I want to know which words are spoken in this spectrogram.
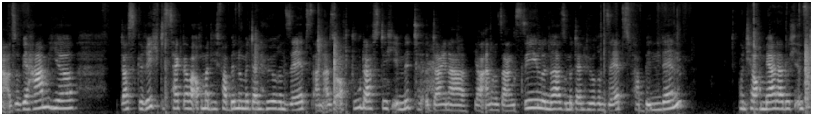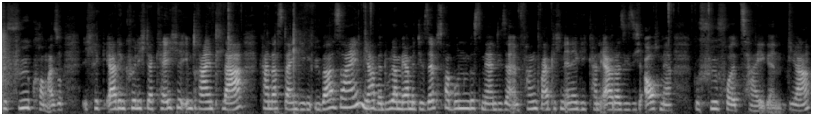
Genau, also wir haben hier das Gericht, das zeigt aber auch immer die Verbindung mit deinem höheren Selbst an. Also auch du darfst dich eben mit deiner, ja, andere sagen Seele, ne, also mit deinem höheren Selbst verbinden und hier auch mehr dadurch ins Gefühl kommen. Also ich kriege eher den König der Kelche eben rein. Klar kann das dein Gegenüber sein. Ja, wenn du da mehr mit dir selbst verbunden bist, mehr in dieser Empfang weiblichen Energie, kann er oder sie sich auch mehr gefühlvoll zeigen. Ja.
